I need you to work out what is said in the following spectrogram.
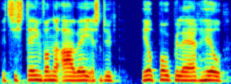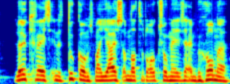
het systeem van de AOW is natuurlijk heel populair, heel leuk geweest in de toekomst. Maar juist omdat we er ook zo mee zijn begonnen,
